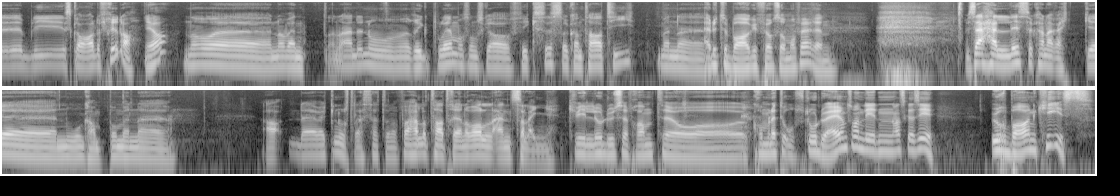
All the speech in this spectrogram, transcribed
eh, bli skadefri, da. Ja. Nå, eh, nå, venter, nå er det noen ryggproblemer som skal fikses og kan ta tid. Men Er du tilbake før sommerferien? hvis jeg er heldig, så kan jeg rekke noen kamper, men ja, det er ikke noe stress etter nå. Får heller ta trenerrollen enn så lenge. Kville du ser fram til å komme deg til Oslo. Du er jo en sånn liten, hva skal jeg si, urban kis.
